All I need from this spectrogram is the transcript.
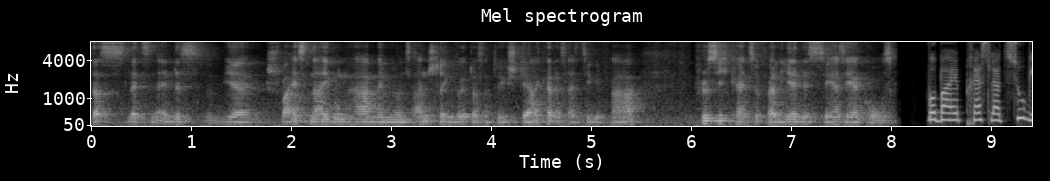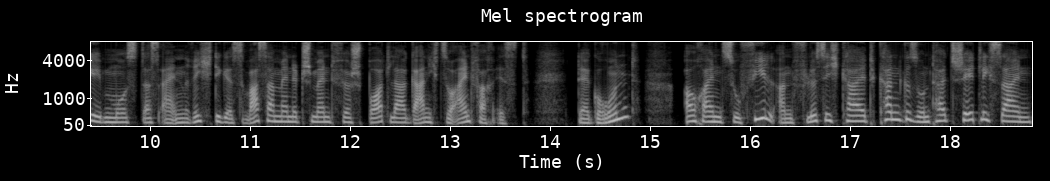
dass letzten Endes wir Schweißneigung haben. Wenn wir uns anstrengen, wird das natürlich stärker. Das heißt, die Gefahr, Flüssigkeit zu verlieren, ist sehr, sehr groß. Wobei Pressler zugeben muss, dass ein richtiges Wassermanagement für Sportler gar nicht so einfach ist. Der Grund? Auch ein zu viel an Flüssigkeit kann gesundheitsschädlich sein,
